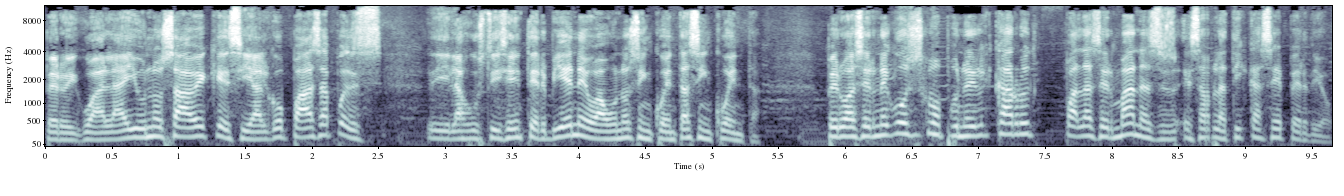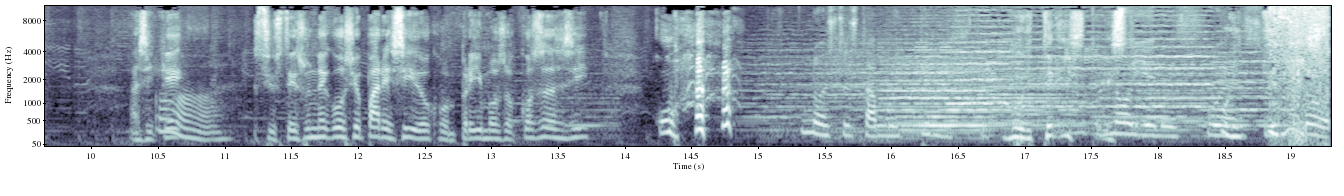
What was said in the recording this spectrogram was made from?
pero igual ahí uno sabe que si algo pasa, pues y la justicia interviene, va a unos 50-50. Pero hacer negocios como poner el carro para las hermanas, es- esa platica se perdió. Así que ah, si usted es un negocio parecido con primos o cosas así, no, esto está muy triste. Muy triste. No, y el esfuerzo y todo.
